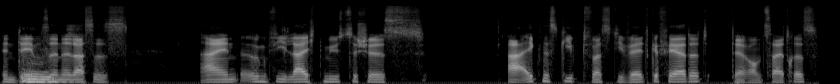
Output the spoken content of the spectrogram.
In dem Mhm. Sinne, dass es ein irgendwie leicht mystisches Ereignis gibt, was die Welt gefährdet, der Raumzeitriss,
